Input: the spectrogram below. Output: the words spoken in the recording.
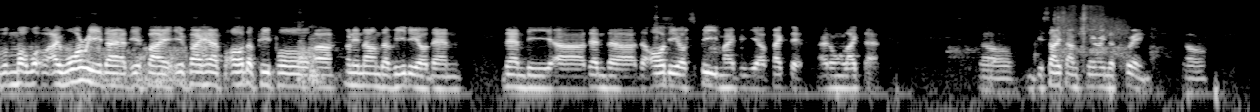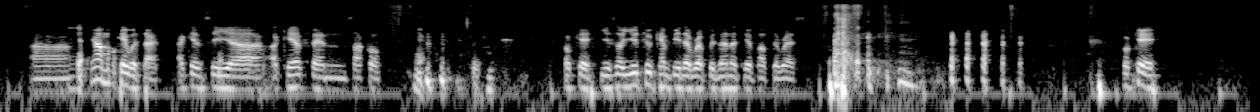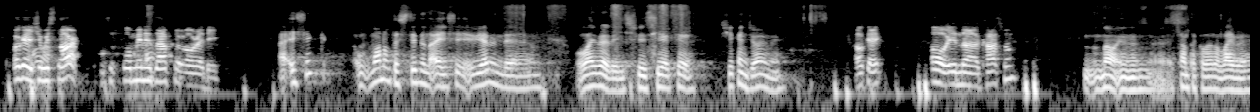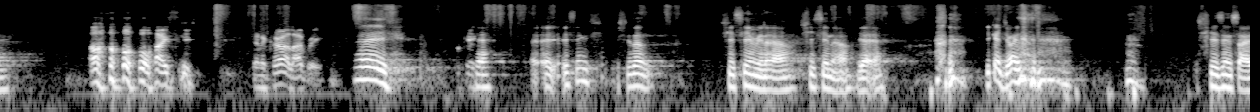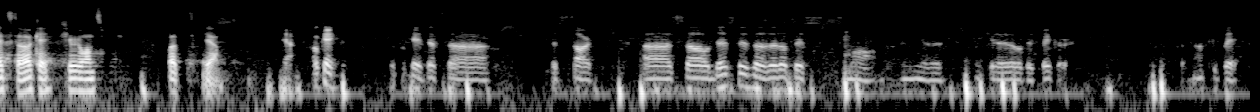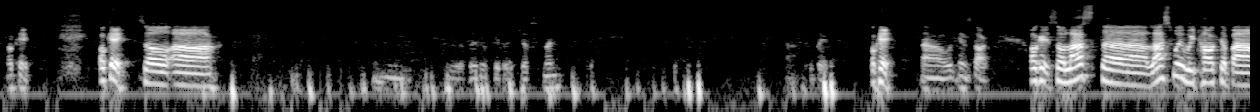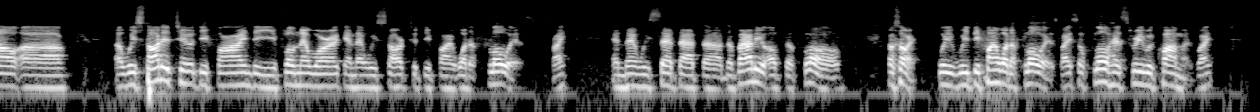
I worry that if I, if I have all the people uh, turning on the video, then, then the, uh, then the, the audio speed might be affected. I don't like that. So besides, I'm sharing the screen, so, uh, Yeah. yeah, I'm okay with that. I can see uh, Akif and Sako. Yeah. Okay, you, so you two can be the representative of the rest. Okay. Okay, should we start? It's four minutes after already. I think one of the students I see we are in the library. She's here too. She can join me. Okay. Oh, in the classroom? No, in uh, Santa Clara Library. Oh, I see. In the Carl library. Hey, Okay. yeah. I, I- think she doesn't. She see me now. She see now. Yeah, yeah. you can join. She's inside, so okay. She wants, but yeah. Yeah. Okay. Okay, that's uh let's start. Uh so this is a little bit small. To make it a little bit bigger. But not too big. Okay. Okay, so uh do a little bit of adjustment. Not too big. Okay, uh, we can start. Okay, so last uh, last week we talked about uh, uh, we started to define the flow network and then we start to define what a flow is? And then we said that uh, the value of the flow, oh, sorry, we, we define what a flow is, right? So flow has three requirements, right?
